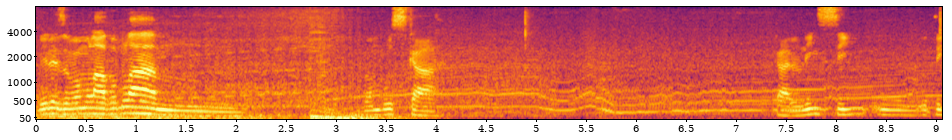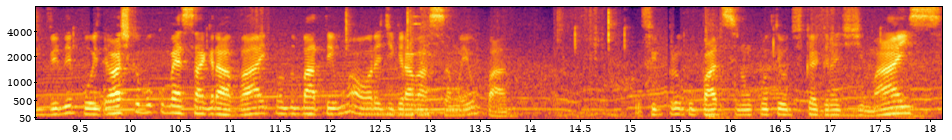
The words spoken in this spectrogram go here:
Beleza, vamos lá, vamos lá. Vamos buscar. Cara, eu nem sei. Eu tenho que ver depois. Eu acho que eu vou começar a gravar e quando bater uma hora de gravação aí eu paro. Eu fico preocupado senão o conteúdo fica grande demais.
